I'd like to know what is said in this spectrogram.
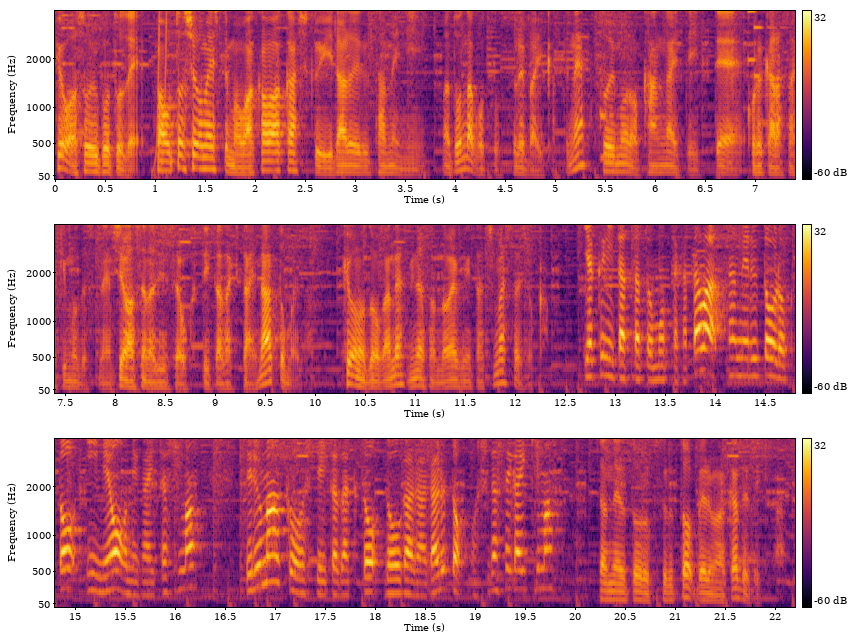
今日はそういうことで、まあ、お年を召しても若々しくいられるために、まあ、どんなことをすればいいかってねそういうものを考えていってこれから先もですね幸せな人生を送っていただきたいなと思います。今日の動画ね皆さんのお役に立ちましたでしょうか？役に立ったと思った方はチャンネル登録といいねをお願いいたします。ベルマークを押していただくと動画が上がるとお知らせがいきます。チャンネル登録するとベルマークが出てきます。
